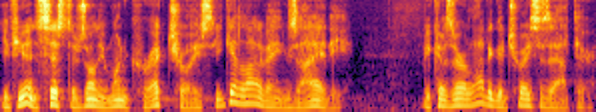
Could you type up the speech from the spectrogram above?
If you insist there's only one correct choice, you get a lot of anxiety because there are a lot of good choices out there.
